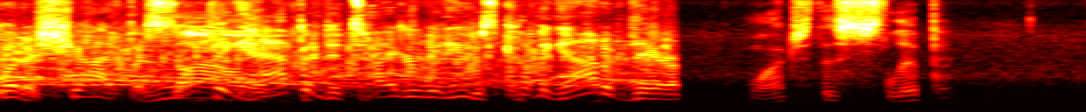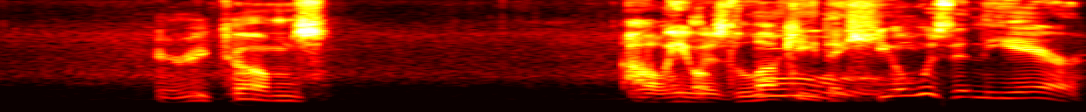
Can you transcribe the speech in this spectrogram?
What a shot, but something happened to Tiger when he was coming out of there. Watch the slip. Here he comes. Oh, he was Oh. lucky. The oh. heel was in the air.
